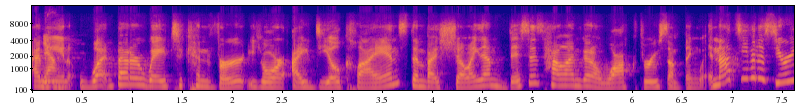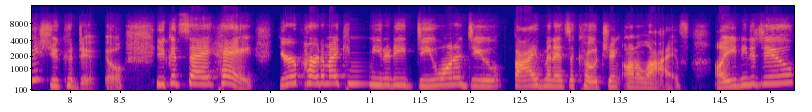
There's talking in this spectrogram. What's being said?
I yeah. mean, what better way to convert your ideal clients than by showing them this is how I'm going to walk through something? And that's even a series you could do. You could say, Hey, you're a part of my community. Do you want to do five minutes of coaching on a live? All you need to do,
